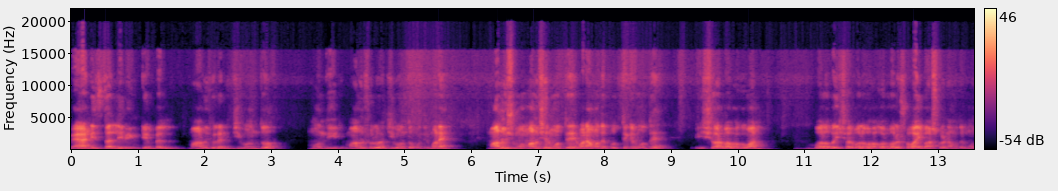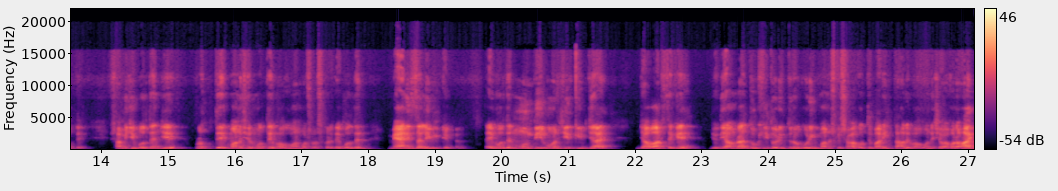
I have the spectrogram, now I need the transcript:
Man is the living temple মানুষ হলেন জীবন্ত মন্দির। মানুষ হলো জীবন্ত মন্দির। মানে মানুষ, মানুষের মধ্যে মানে আমাদের প্রত্যেকের মধ্যে ঈশ্বর বা ভগবান বলো বা ঈশ্বর বলো, ভগবান বলো, সবাই বাস করেন আমাদের মধ্যে। স্বামীজি বলতেন যে, প্রত্যেক মানুষের মধ্যে ভগবান বসবাস করে। তাই বলতেন man is the living temple তাই বলতেন, মন্দির, মসজিদ, গির্জায় যাওয়ার থেকে যদি আমরা দুঃখী, দরিদ্র, গরিব মানুষকে সেবা করতে পারি, তাহলে ভগবানের সেবা করা হয়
